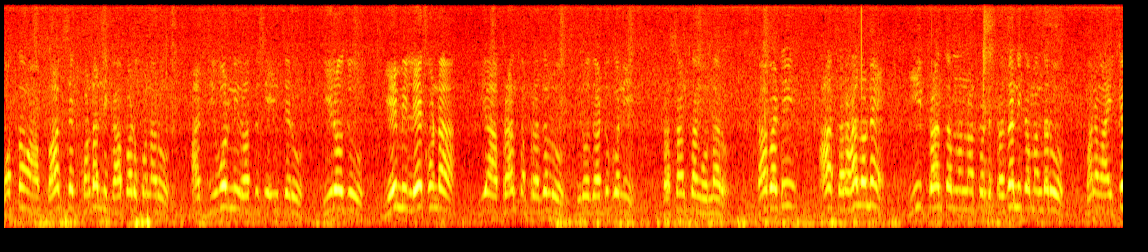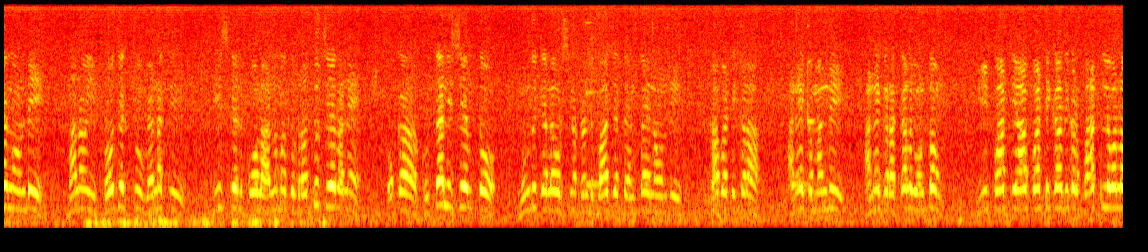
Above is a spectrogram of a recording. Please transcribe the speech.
మొత్తం ఆ బాక్సెట్ కొండల్ని కాపాడుకున్నారు. ఆ జీవుల్ని రద్దు చేయించారు. ఈరోజు ఏమీ లేకుండా ఈ ఆ ప్రాంత ప్రజలు ఈరోజు అడ్డుకొని ప్రశాంతంగా ఉన్నారు. కాబట్టి ఆ తరహాలోనే ఈ ప్రాంతంలో ఉన్నటువంటి ప్రజానికమందరూ మనం ఐక్యంగా ఉండి మనం ఈ ప్రాజెక్టు వెనక్కి తీసుకెళ్ళిపోవాల అనుమతులు రద్దు చేయాలనే ఒక కృత నిశ్చయంతో ముందుకెళ్ళవలసినటువంటి బాధ్యత ఎంతైనా ఉంది. కాబట్టి ఇక్కడ అనేక మంది అనేక రకాలుగా ఉంటాం. ఈ పార్టీ ఆ పార్టీ కాదు. ఇక్కడ పార్టీల వల్ల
